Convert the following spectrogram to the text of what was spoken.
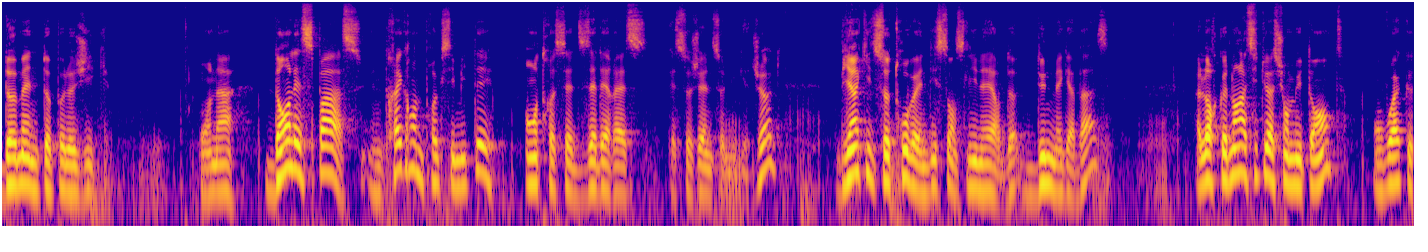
domaine topologique, on a dans l'espace une très grande proximité entre cette ZRS et ce gène Sonic Hedgehog, bien qu'il se trouve à une distance linéaire d'une mégabase, alors que dans la situation mutante, on voit que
